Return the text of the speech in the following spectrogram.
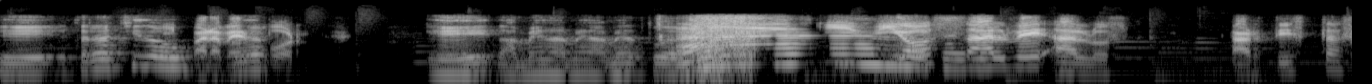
eh, estará chido. y para ver porno. Eh, amén, amén, amén. tú- Ah, Y Dios no, salve a los artistas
